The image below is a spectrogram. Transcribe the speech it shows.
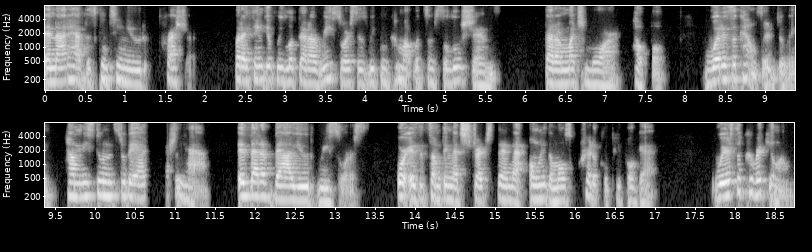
and not have this continued pressure. But I think if we looked at our resources, we can come up with some solutions that are much more helpful. What is a counselor doing? How many students do they actually have? Is that a valued resource? Or is it something that's stretched thin that only the most critical people get? Where's the curriculum?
